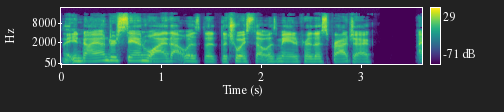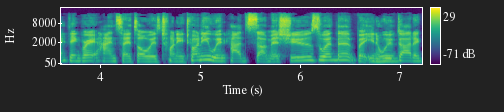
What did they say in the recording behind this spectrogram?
And, you know, I understand why that was the, the choice that was made for this project. I think, right, hindsight's always 2020. We've had some issues with it, but, you know, we've got a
